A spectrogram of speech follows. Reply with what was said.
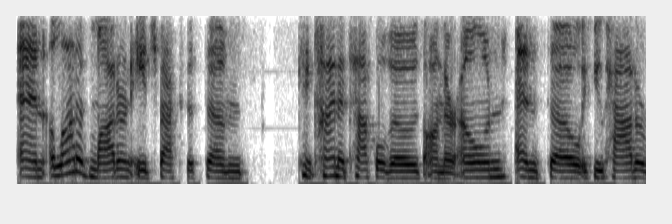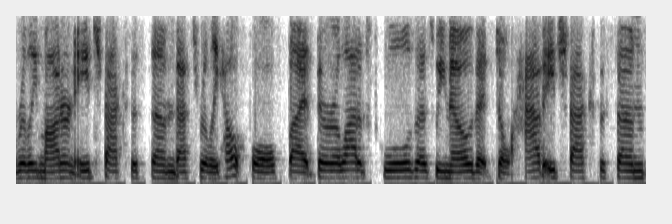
And a lot of modern HVAC systems can kind of tackle those on their own. And so if you have a really modern HVAC system, that's really helpful. But there are a lot of schools, as we know, that don't have HVAC systems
